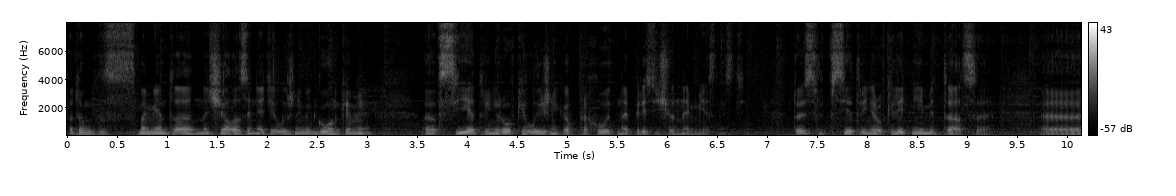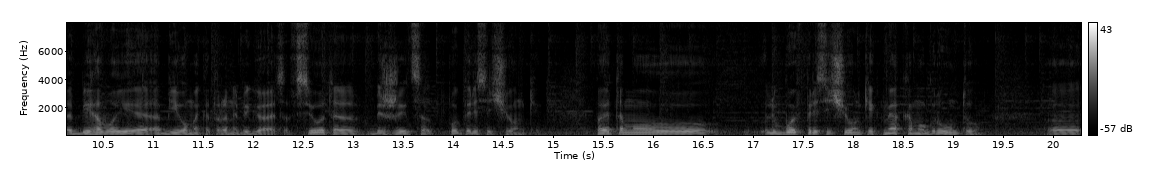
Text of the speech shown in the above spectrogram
потом с момента начала занятий лыжными гонками э, все тренировки лыжников проходят на пересеченной местности. То есть все тренировки, летняя имитация, э, беговые объемы, которые набегаются, все это бежится по пересеченке. Поэтому любовь к пересеченке, к мягкому грунту э,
